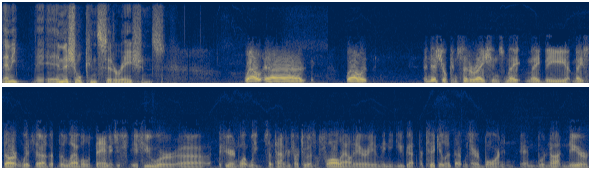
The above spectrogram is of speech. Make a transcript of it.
any initial considerations? Well, uh, well, initial considerations may may be may start with uh, the, the level of damage. If if you were uh, if you're in what we sometimes refer to as a fallout area, meaning you got particulate that was airborne and and were not near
